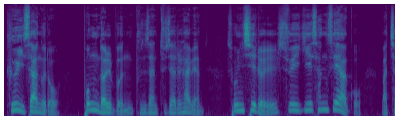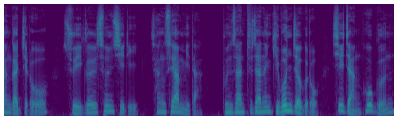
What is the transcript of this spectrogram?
그 이상으로 폭넓은 분산 투자를 하면 손실을 수익이 상쇄하고 마찬가지로 수익을 손실이 상쇄합니다. 분산 투자는 기본적으로 시장 혹은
